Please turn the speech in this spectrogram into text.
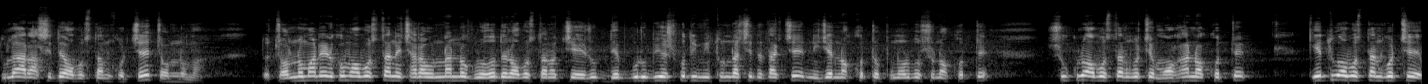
তুলা রাশিতে অবস্থান করছে চন্দ্রমা। তো চন্দ্রমার এরকম অবস্থান, এছাড়া অন্যান্য গ্রহদের অবস্থান হচ্ছে এরূপ দেবগুরু বৃহস্পতি মিথুন রাশিতে থাকছে, নিজের নক্ষত্র পুনর্বসু নক্ষত্রে। শুক্র অবস্থান করছে মঘা নক্ষত্রে। কেতু অবস্থান করছে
